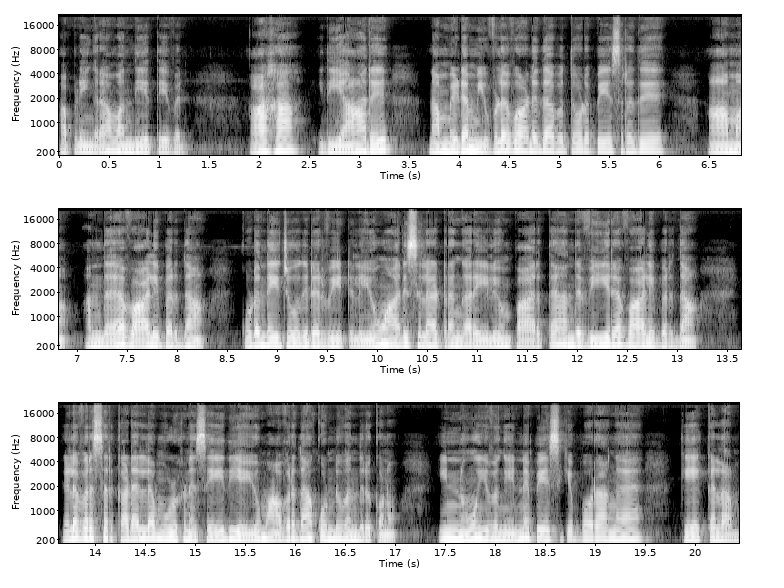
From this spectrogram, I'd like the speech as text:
அப்படிங்கிறான் வந்தியத்தேவன். ஆஹா இது யாரு? நம்மிடம் இவ்வளவு அனுதாபத்தோடு பேசுறது? ஆமாம் அந்த வாலிபர் தான். குடந்தை ஜோதிடர் வீட்டிலையும் அரிசிலாற்றங்கரையிலையும் பார்த்த அந்த வீர வாலிபர் தான். இளவரசர் கடலில் மூழ்கின செய்தியையும் அவர் தான் கொண்டு வந்திருக்கணும். இன்னும் இவங்க என்ன பேசிக்க போகிறாங்க கேட்கலாம்.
